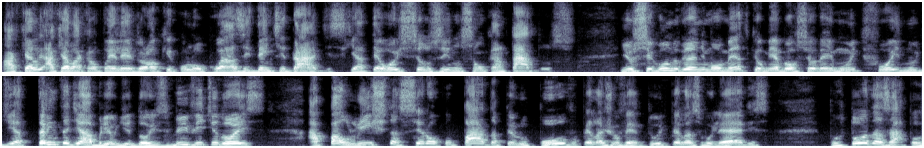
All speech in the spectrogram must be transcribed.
aquela, aquela campanha eleitoral que colocou as identidades, que até hoje seus hinos são cantados. E o segundo grande momento, que eu me emocionei muito, foi no dia 30 de abril de 2022, a Paulista ser ocupada pelo povo, pela juventude, pelas mulheres, por todas a por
